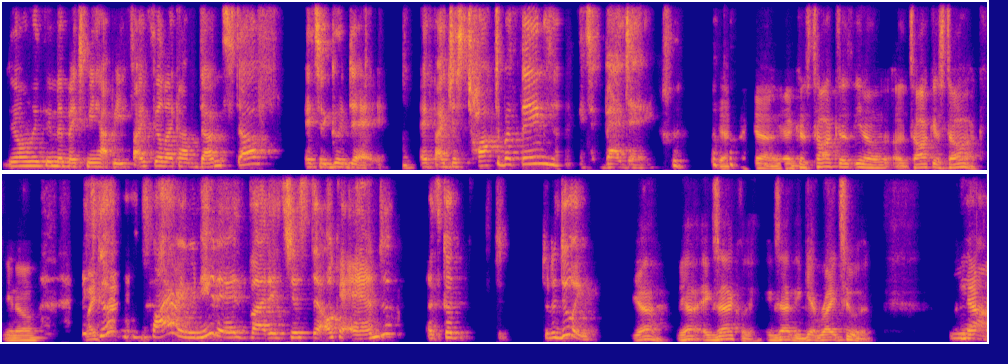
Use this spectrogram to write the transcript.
the only thing that makes me happy. If I feel like I've done stuff, it's a good day. If I just talked about things, it's a bad day. yeah, yeah, yeah. Because talk is, you know, uh, talk is talk. You know, it's My, good, it's inspiring. We need it, but it's just uh, okay. And let's go to, to, the doing. Yeah, yeah, exactly, exactly. Get right to it. Yeah. Now,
